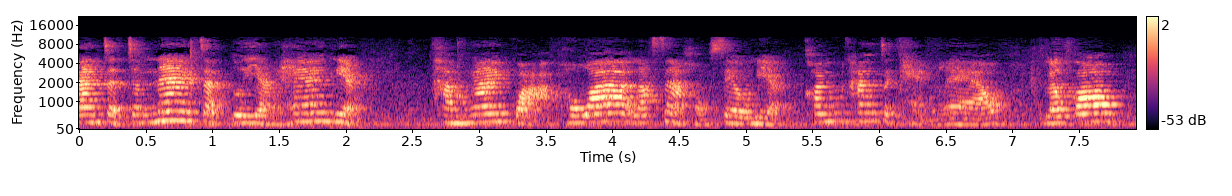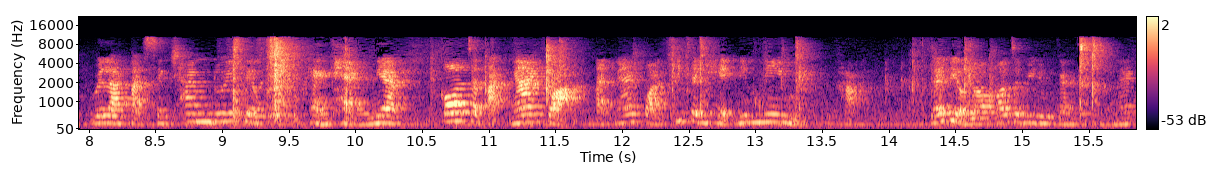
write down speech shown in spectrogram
การจัดจำแนกจัดตัวอย่างแห้งเนี่ยทำง่ายกว่า เพราะว่าลักษณะของเซลล์เนี่ยค่อนข้างจะแข็งแล้ว แล้วก็เวลาตัดเซกชันด้วยเซลล์แข็งๆเนี่ยก็จะตัดง่ายกว่า ตัดง่ายกว่าที่ ค่ะ และเดี๋ยวเราก็จะไปดูการจัดจำแรก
